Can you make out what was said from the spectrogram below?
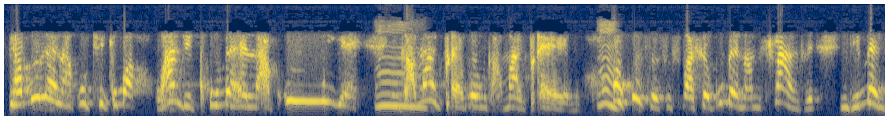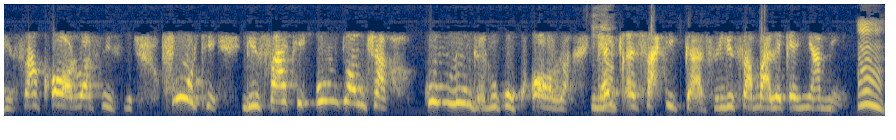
Ndiyabulela kuthixo uba wandiqhubela kuye Mm. ngamacebo ngamacebo Mm. ukuze sisibahle kube namhlanje ndibe ndisakholwa sisi futhi ndisathi umntu omtsha kumlungela ukukholwa ngexesha igazi lisabaleka enyameni. Mm.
